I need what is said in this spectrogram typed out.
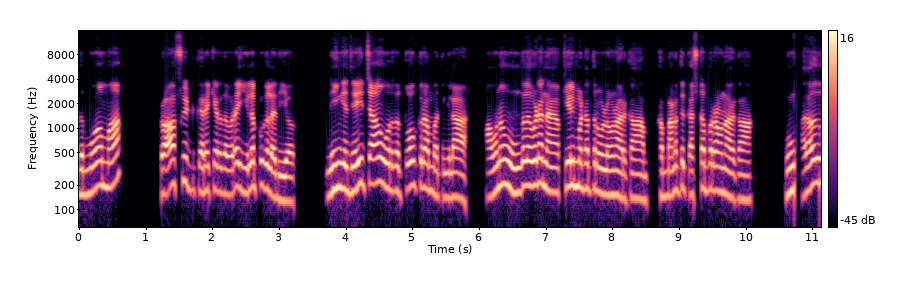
அது மூலமாக ப்ராஃபிட் கிடைக்கிறத விட இழப்புகள் அதிகம். நீங்கள் ஜெயிச்சாலும் ஒருத்தர் தோக்குறான் பார்த்தீங்களா அவனும் உங்களை விட நான் கீழ்மட்டத்தில் உள்ளவனாக இருக்கான் பணத்துக்கு கஷ்டப்படுறவனாக இருக்கான். உங் அதாவது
